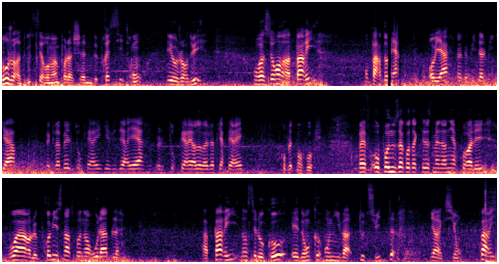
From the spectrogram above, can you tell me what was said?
Bonjour à tous, c'est Romain pour la chaîne de Presse Citron et aujourd'hui on va se rendre à Paris. On part d'Omiens, Omiens, la capitale picarde, avec la belle tour Perret qui est juste derrière, le tour Perret en Pierre Perret. Complètement faux. Bref, Oppo nous a contacté la semaine dernière pour aller voir le premier smartphone enroulable à Paris dans ses locaux et donc on y va tout de suite, direction Paris.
